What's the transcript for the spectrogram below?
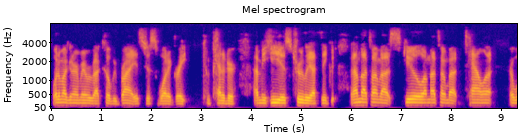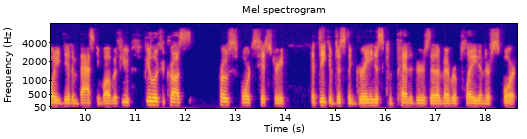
what am I going to remember about Kobe Bryant? It's just what a great competitor. I mean, he is truly, I think, and I'm not talking about skill. I'm not talking about talent or what he did in basketball. But if you, if you look across pro sports history and think of just the greatest competitors that I've ever played in their sport,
